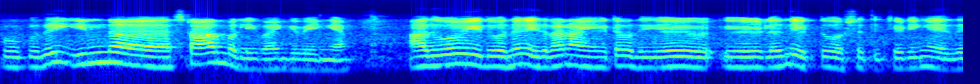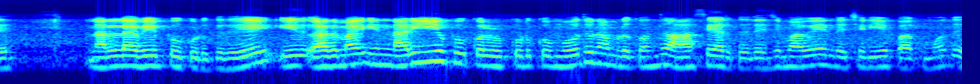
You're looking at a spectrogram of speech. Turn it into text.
பூக்குது. இந்த ஸ்டார் மல்லி வாங்கி வைங்க. அதுவும் இது வந்து இதெல்லாம் நான் என்கிட்ட வந்து ஏழு ஏழுலேருந்து எட்டு வருஷத்து செடிங்க இது. நல்லாவே பூ கொடுக்குது. இது அது மாதிரி நிறைய பூக்கள் கொடுக்கும்போது நம்மளுக்கு வந்து ஆசையாக இருக்குது. நிஜமாகவே இந்த செடியை பார்க்கும்போது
